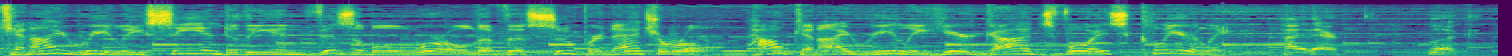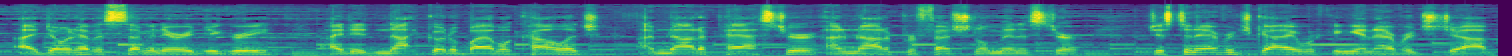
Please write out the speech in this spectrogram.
Can I really see into the invisible world of the supernatural? How can I really hear God's voice clearly? Hi there. Look, I don't have a seminary degree. I did not go to Bible college. I'm not a pastor. I'm not a professional minister. Just an average guy working an average job.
